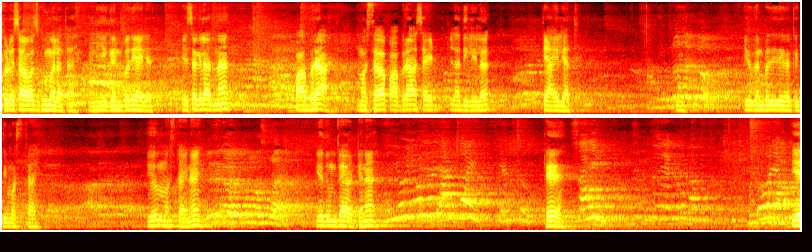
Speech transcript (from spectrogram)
थोडंसं आवाज घुमल आता. आणि हे गणपती आल्यात हे सगळं आहेत ना पाभरा मसा पाभरा साईडला दिलेलं ते आयल्यात. यो गणपती देखा किती मस्त आहे. यो मस्त आहे ना? यो तुमचं आहे वाटतं ना? ते? ये.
